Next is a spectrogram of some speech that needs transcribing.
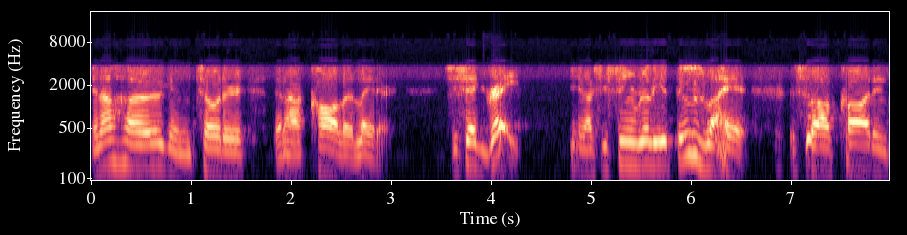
and a hug, and told her that I'll call her later. She said, "Great." You know, she seemed really enthused by it. So I've called and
